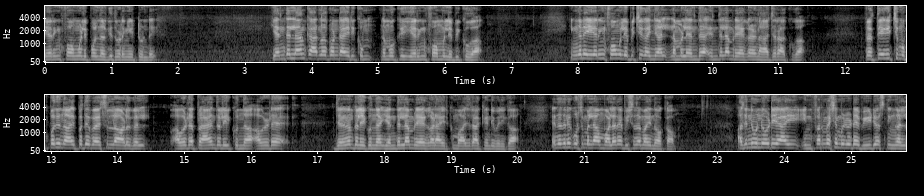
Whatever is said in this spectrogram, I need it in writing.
hearing ഫോമുകൾ ഇപ്പോൾ നൽകി തുടങ്ങിയിട്ടുണ്ട്. എന്തെല്ലാം കാരണങ്ങൾ കൊണ്ടായിരിക്കും നമുക്ക് ഇയറിംഗ് ഫോം ലഭിക്കുക? ഇങ്ങനെ ഇയറിംഗ് ഫോം ലഭിച്ചു കഴിഞ്ഞാൽ നമ്മൾ എന്ത് എന്തെല്ലാം രേഖകളാണ് ഹാജരാക്കുക? പ്രത്യേകിച്ച് മുപ്പത് നാൽപ്പത് വയസ്സുള്ള ആളുകൾ അവരുടെ പ്രായം തെളിയിക്കുന്ന അവരുടെ ജനനം തെളിയിക്കുന്ന എന്തെല്ലാം രേഖകളായിരിക്കും ഹാജരാക്കേണ്ടി വരിക? എന്നതിനെക്കുറിച്ചുമെല്ലാം വളരെ വിശദമായി നോക്കാം. അതിനു മുന്നോടിയായി ഇൻഫർമേഷൻ മീഡിയയുടെ വീഡിയോസ് നിങ്ങൾ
